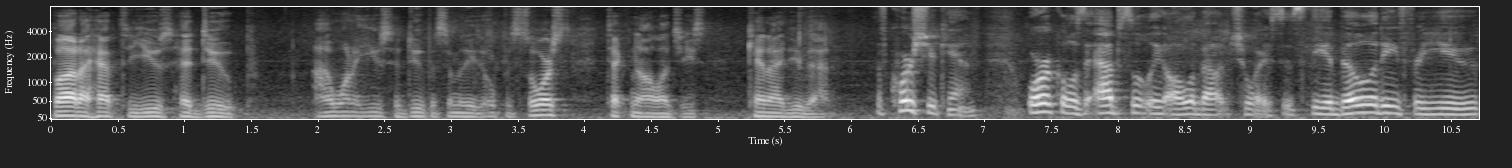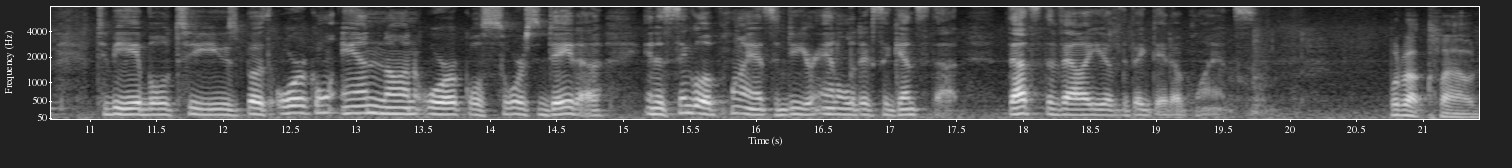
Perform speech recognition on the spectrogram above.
but I have to use Hadoop. I want to use Hadoop and some of these open source technologies. Can I do that? Of course you can. Oracle is absolutely all about choice. It's the ability for you to be able to use both Oracle and non-Oracle source data in a single appliance and do your analytics against that. That's the value of the big data appliance. What about cloud,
